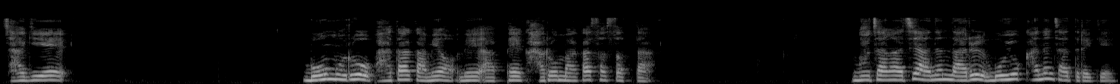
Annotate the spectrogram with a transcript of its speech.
자기의 몸으로 받아가며 내 앞에 가로막아 섰었다. 무장하지 않은 나를 모욕하는 자들에게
